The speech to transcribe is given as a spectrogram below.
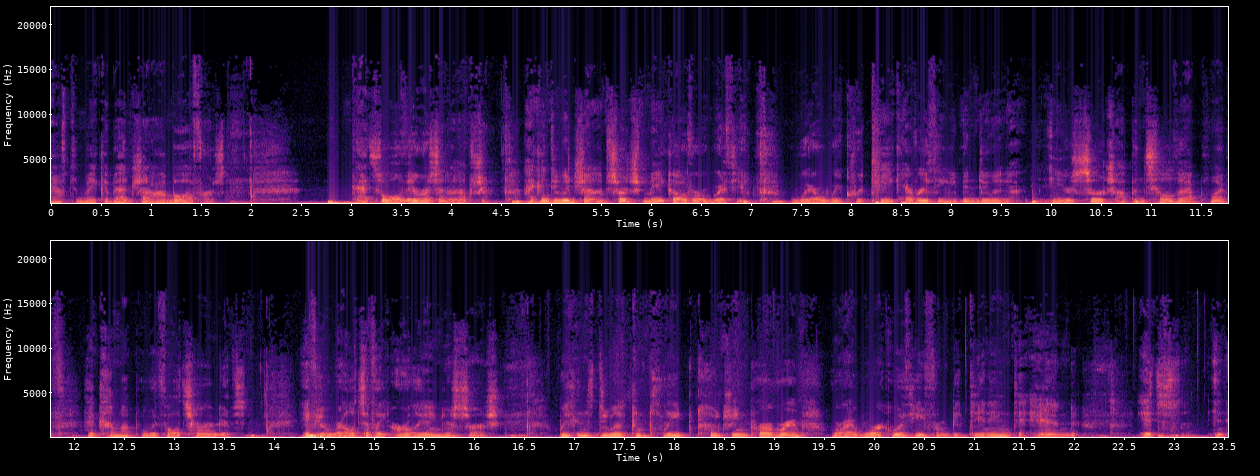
have to make about job offers. That's all there is an option. I can do a job search makeover with you where we critique everything you've been doing in your search up until that point and come up with alternatives. If you're relatively early in your search, we can do a complete coaching program where I work with you from beginning to end. It's in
